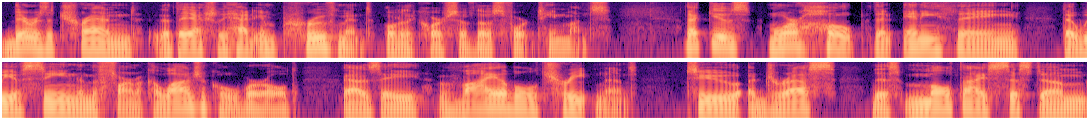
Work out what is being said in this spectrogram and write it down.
there was a trend that they actually had improvement over the course of those 14 months. That gives more hope than anything that we have seen in the pharmacological world as a viable treatment to address this multi system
